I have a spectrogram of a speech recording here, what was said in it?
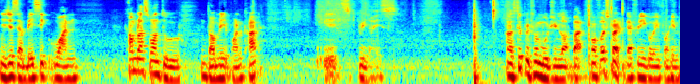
it's just a basic one. Count plus one to dominate one card. It's pretty nice. I still prefer Mujin Lord, but for first strike, definitely going for him.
